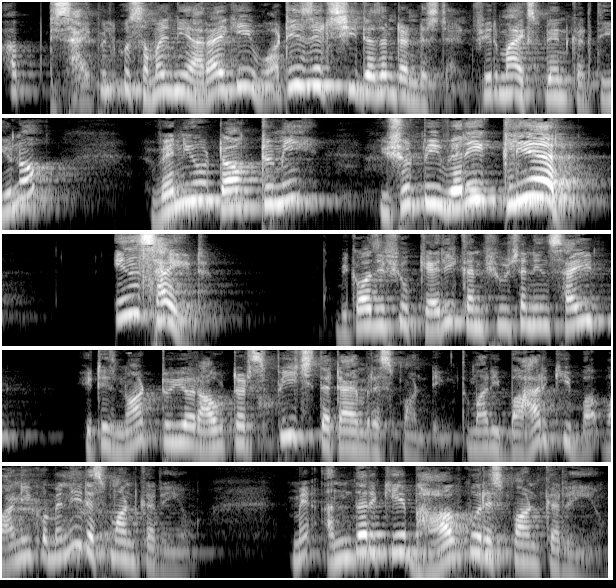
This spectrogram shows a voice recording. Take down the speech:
अब डिसाइपल को समझ नहीं आ रहा है कि what is it she doesn't understand फिर माँ एक्सप्लेन करती you know when you talk to me you should be very clear inside because if you carry confusion inside it is not to your outer speech that I am responding तुम्हारी बाहर की वाणी को मैं नहीं रिस्पॉन्ड कर रही हूँ। मैं अंदर के भाव को रिस्पॉन्ड कर रही हूँ।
